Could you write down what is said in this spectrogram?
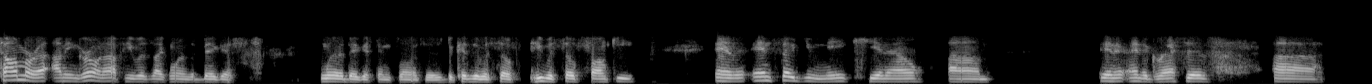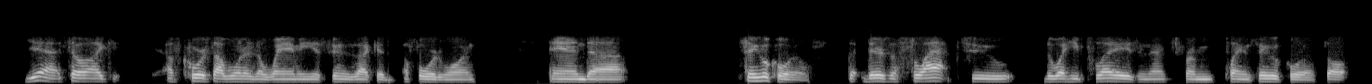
Tom Morello. I mean, growing up, he was like one of the biggest, one of the biggest influences because it was so he was so funky, and and so unique, you know, um, and and aggressive. Uh, yeah. So like, of course, I wanted a whammy as soon as I could afford one, and uh, single coils. There's a slap to the way he plays, and that's from playing single coil. So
